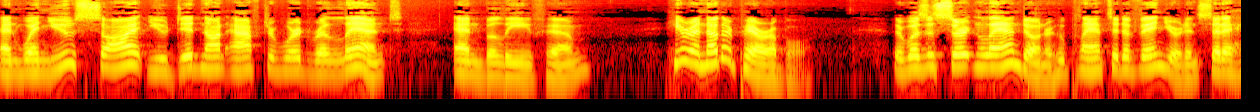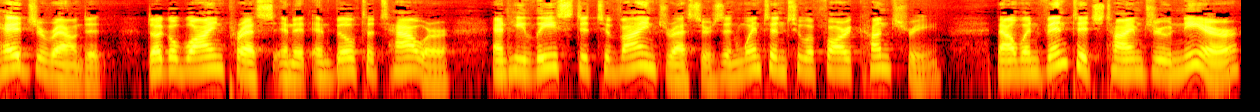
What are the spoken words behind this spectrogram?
And when you saw it, you did not afterward relent and believe him. Hear another parable. There was a certain landowner who planted a vineyard and set a hedge around it, dug a wine press in it, and built a tower and he leased it to vine dressers and went into a far country. Now, when vintage time drew near,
